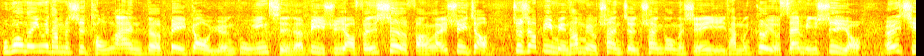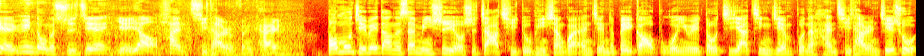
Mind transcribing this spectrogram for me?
不过呢，因为他们是同案的被告缘故，因此呢，必须要分设房来睡觉，就是要避免他们有串证串供的嫌疑。他们各有三名室友，而且运动的时间也要和其他人分开。保姆姐妹党的三名室友是诈欺毒品相关案件的被告，不过因为都羁押禁见，不能和其他人接触，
